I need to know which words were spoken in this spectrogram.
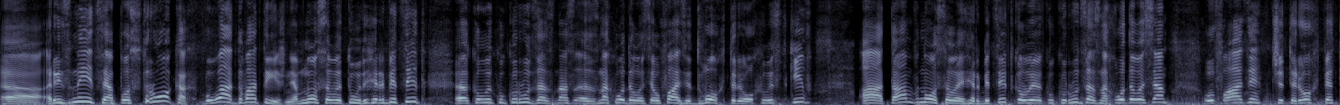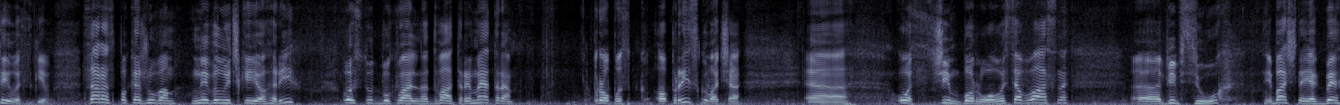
Е, Різниця по строках була два тижні. Вносили тут гербіцид, е, коли кукурудза знаходилася у фазі 2-3 листків. А там вносили гербіцид, коли кукурудза знаходилася у фазі 4-5 листків. Зараз покажу вам невеличкий його горіх. Ось тут буквально 2-3 метри пропуск оприскувача. Ось з чим боролися, власне, вівсюх. І бачите, якби е,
